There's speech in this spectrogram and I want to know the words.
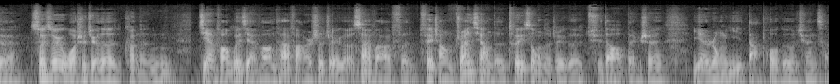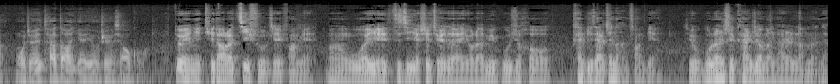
对，所以所以我是觉得，可能减房归减房，它反而是这个算法分非常专项的推送的这个渠道本身也容易打破各个圈层。我觉得它倒也有这个效果。对你提到了技术这方面，嗯，我也自己也是觉得有了咪咕之后，看比赛真的很方便。就无论是看热门还是冷门的，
